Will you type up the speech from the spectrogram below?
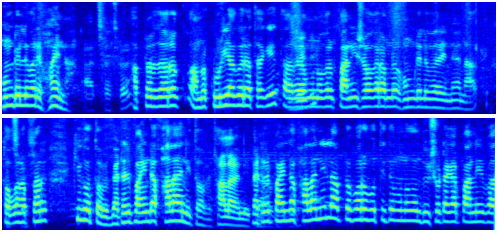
হোম ডেলিভারি হয় না। আচ্ছা আচ্ছা আপনার যারা আমরা কুরিয়া করে থাকি তারা মনে করেন পানি সহকারে আপনার হোম ডেলিভারি নেয় না। তখন আপনার কি করতে হবে? ব্যাটারি পানিটা ফালায় নিতে হবে। ফালায় নিতে ব্যাটারি পানিটা ফালায় নিলে আপনি পরবর্তীতে মনে করেন দুইশো টাকার পানি বা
